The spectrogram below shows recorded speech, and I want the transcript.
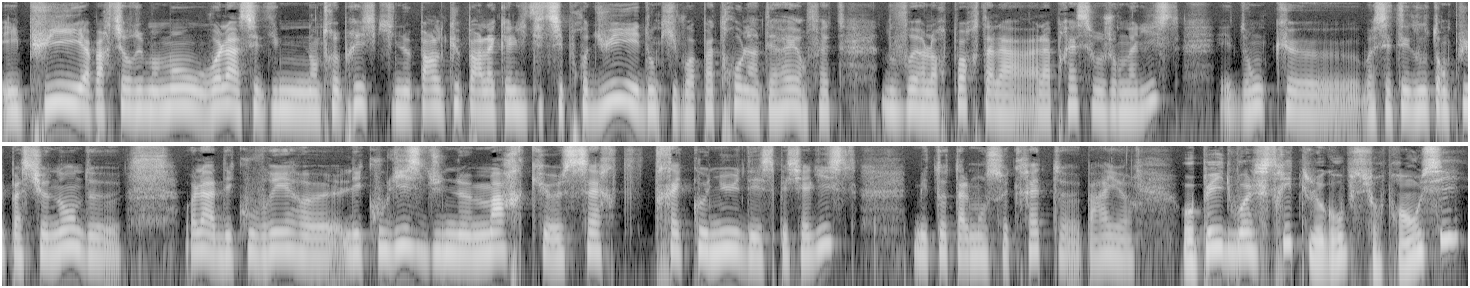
Et puis à partir du moment où voilà, c'est une entreprise qui ne parle que par la qualité de ses produits, et donc ils voient pas trop l'intérêt en fait d'ouvrir leurs portes à la, à la presse et aux journalistes. Et donc euh, bah, c'était d'autant plus passionnant de voilà découvrir euh, les coulisses d'une marque certes très connue des spécialistes, mais totalement secrète euh, par ailleurs. Au pays de Wall Street, le groupe surprend aussi.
